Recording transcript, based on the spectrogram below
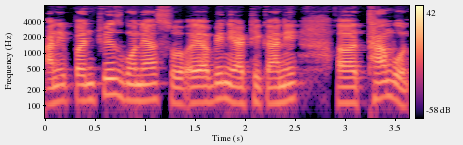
आणि पंचवीस गोण्या सोयाबीन या ठिकाणी थांबून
